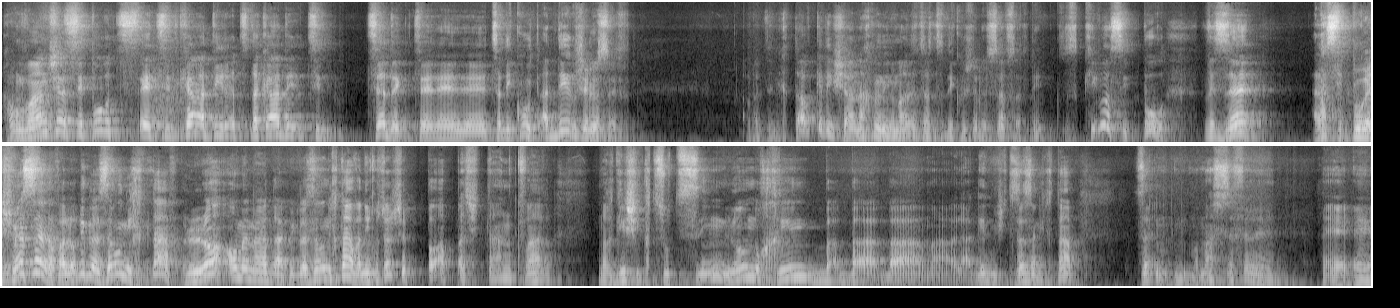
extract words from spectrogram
כמובן שסיפור צדקה אדיר, צדקה אדיר, צדק, צדיקות אדיר של יוסף. אבל זה נכתב כדי שאנחנו נלמד את הצדיקות של יוסף, זה, זה כאילו הסיפור, וזה על הסיפור יש מסר, אבל לא בגלל זה הוא נכתב, לא עומר מהדק, בגלל זה הוא נכתב. אני חושב שפה הפשטן כבר מרגיש שקצוצים לא נוחים ב... ב, ב להגיד, בשביל זה זה נכתב. זה ממש ספר אה, אה,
